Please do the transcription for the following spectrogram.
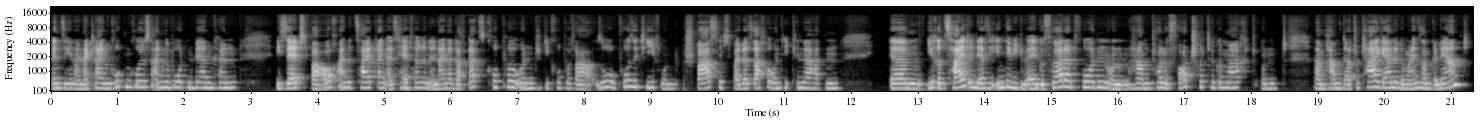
wenn sie in einer kleinen Gruppengröße angeboten werden können. Ich selbst war auch eine Zeit lang als Helferin in einer DAF-DATS-Gruppe und die Gruppe war so positiv und spaßig bei der Sache und die Kinder hatten ähm, ihre Zeit, in der sie individuell gefördert wurden und haben tolle Fortschritte gemacht und ähm, haben da total gerne gemeinsam gelernt.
